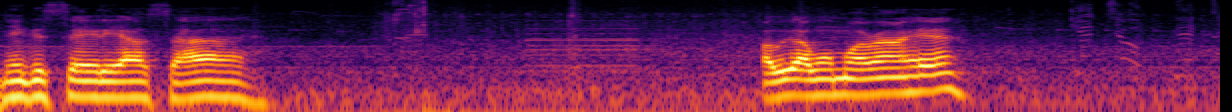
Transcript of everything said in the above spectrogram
niggas say they outside. Oh, we got one more around here? Get your bitch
